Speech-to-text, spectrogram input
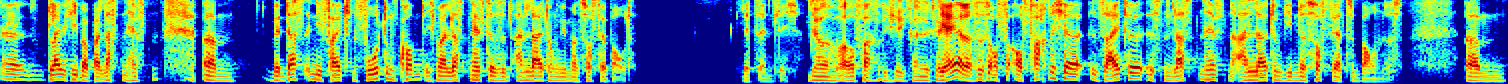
äh, bleibe ich lieber bei Lastenheften, ähm, wenn das in die falschen Pfoten kommt, ich meine, Lastenhefte sind Anleitungen, wie man Software baut. Letztendlich. Ja, aber auch fachliche, keine Technik. Ja, ja, das ist auf, auf fachlicher Seite ist ein Lastenheft eine Anleitung, wie eine Software zu bauen ist. Ähm,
